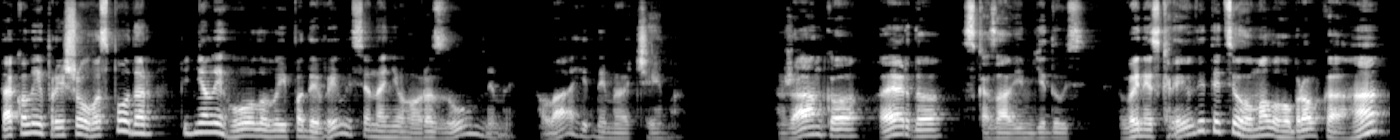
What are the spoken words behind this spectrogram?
Та коли прийшов господар, підняли голови і подивилися на нього розумними, лагідними очима. Жанко, Фердо, сказав їм дідусь, ви не скривдите цього малого бравка, га?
